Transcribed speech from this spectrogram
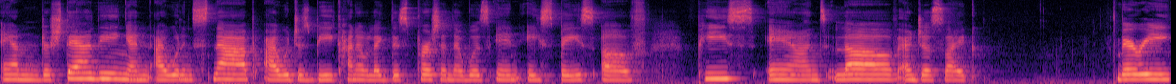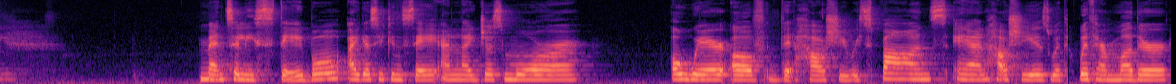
and understanding and I wouldn't snap. I would just be kind of like this person that was in a space of peace and love and just like very mentally stable, I guess you can say, and like just more aware of the, how she responds and how she is with with her mother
